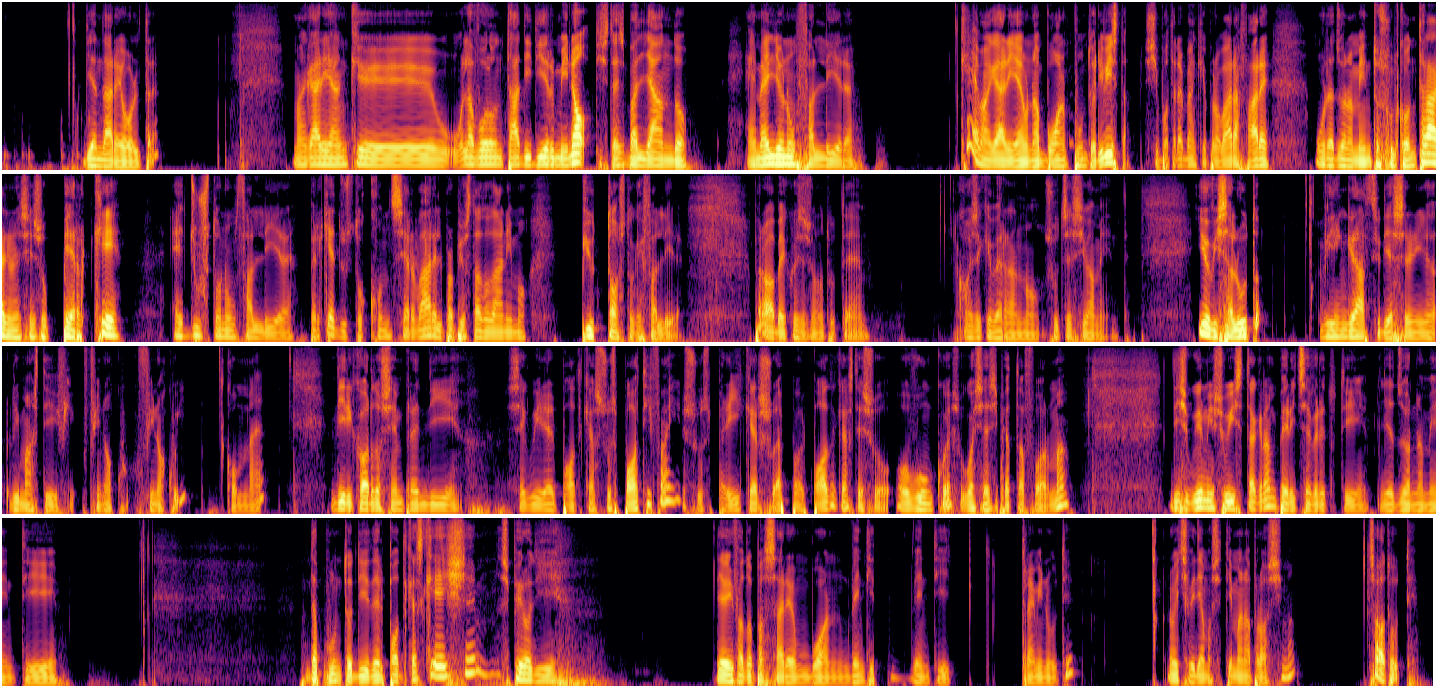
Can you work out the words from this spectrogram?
di andare oltre. Magari anche la volontà di dirmi no, ti stai sbagliando, è meglio non fallire. Che magari è un buon punto di vista. Si potrebbe anche provare a fare un ragionamento sul contrario, nel senso perché è giusto non fallire, perché è giusto conservare il proprio stato d'animo piuttosto che fallire. Però vabbè, queste sono tutte cose che verranno successivamente. Io vi saluto, vi ringrazio di essere rimasti fi- fino, a, fino a qui con me. Vi ricordo sempre di seguire il podcast su Spotify, su Spreaker, su Apple Podcast e su ovunque, su qualsiasi piattaforma. Di seguirmi su Instagram per ricevere tutti gli aggiornamenti appunto di, del podcast che esce. Spero di, di avervi fatto passare un buon 20, 23 minuti. Noi ci vediamo settimana prossima. Ciao a tutti.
